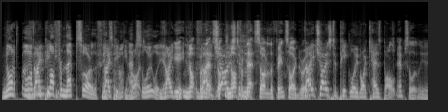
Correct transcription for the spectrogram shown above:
Not um, They picked not him. from that side of the fence. They fence. picked him, right? Absolutely. yeah. They picked him. not from They that side. chose Not from pick- that side of the fence. I agree. They chose to pick Levi Casboult Absolutely, yeah.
